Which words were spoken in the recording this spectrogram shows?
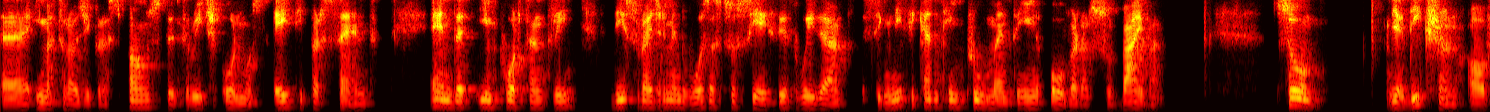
uh, hematologic response that reached almost 80%. And uh, importantly, this regimen was associated with a significant improvement in overall survival. So the addiction of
